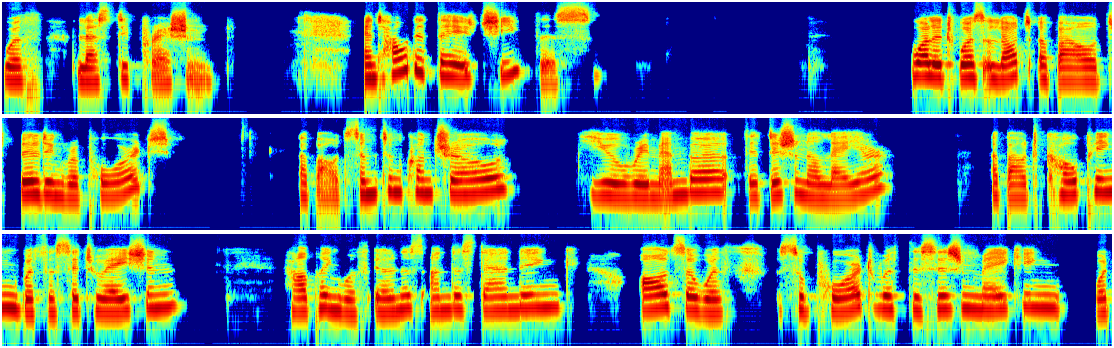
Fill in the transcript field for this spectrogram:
with less depression. And how did they achieve this? Well, it was a lot about building rapport, about symptom control, you remember the additional layer about coping with the situation, helping with illness understanding, also with support with decision making. What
